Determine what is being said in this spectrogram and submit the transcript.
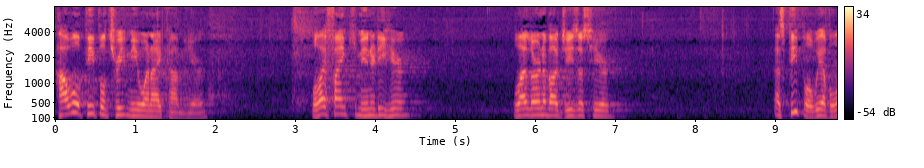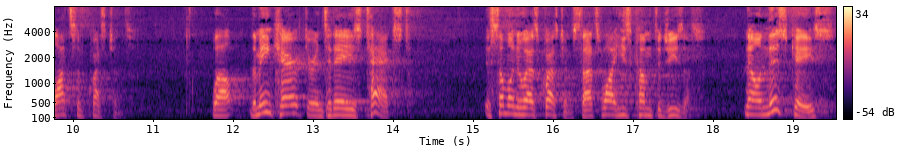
How will people treat me when I come here? Will I find community here? Will I learn about Jesus here? As people, we have lots of questions. Well, the main character in today's text is someone who has questions. That's why he's come to Jesus. Now, in this case,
